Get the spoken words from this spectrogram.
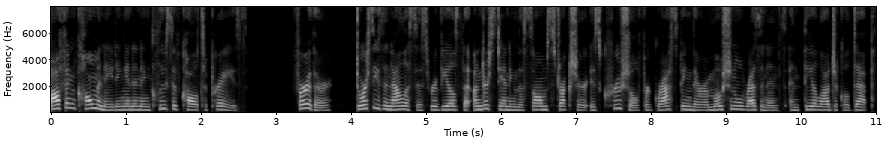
often culminating in an inclusive call to praise. Further, Dorsey's analysis reveals that understanding the psalm's structure is crucial for grasping their emotional resonance and theological depth.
